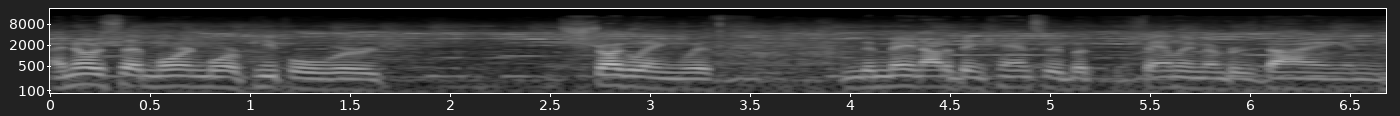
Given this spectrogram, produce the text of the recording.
I noticed that more and more people were struggling with it may not have been cancer, but family members dying. And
